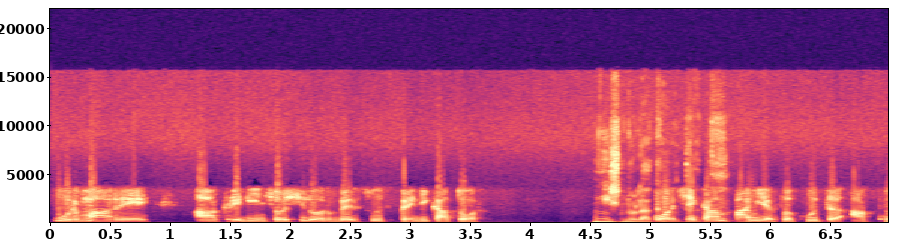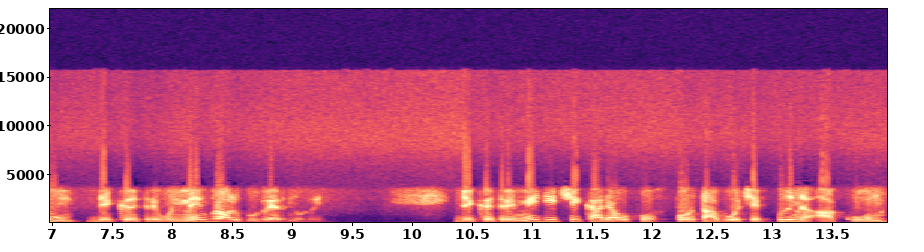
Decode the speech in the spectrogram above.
urmare a credincioșilor versus predicator. Nici nu l-a Orice căutat. campanie făcută acum de către un membru al guvernului de către medicii care au fost portavoce până acum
